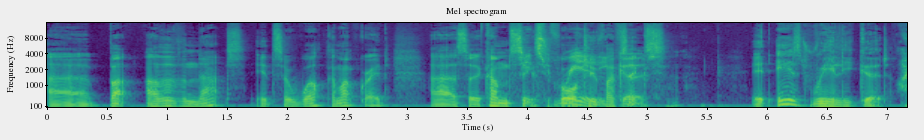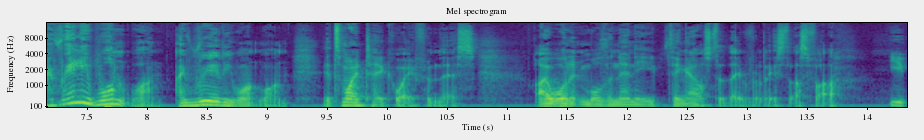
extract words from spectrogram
Uh, but other than that, it's a welcome upgrade. Uh, so it comes 64 really 256. It is really good. I really want one. I really want one. It's my takeaway from this. I want it more than anything else that they've released thus far. You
